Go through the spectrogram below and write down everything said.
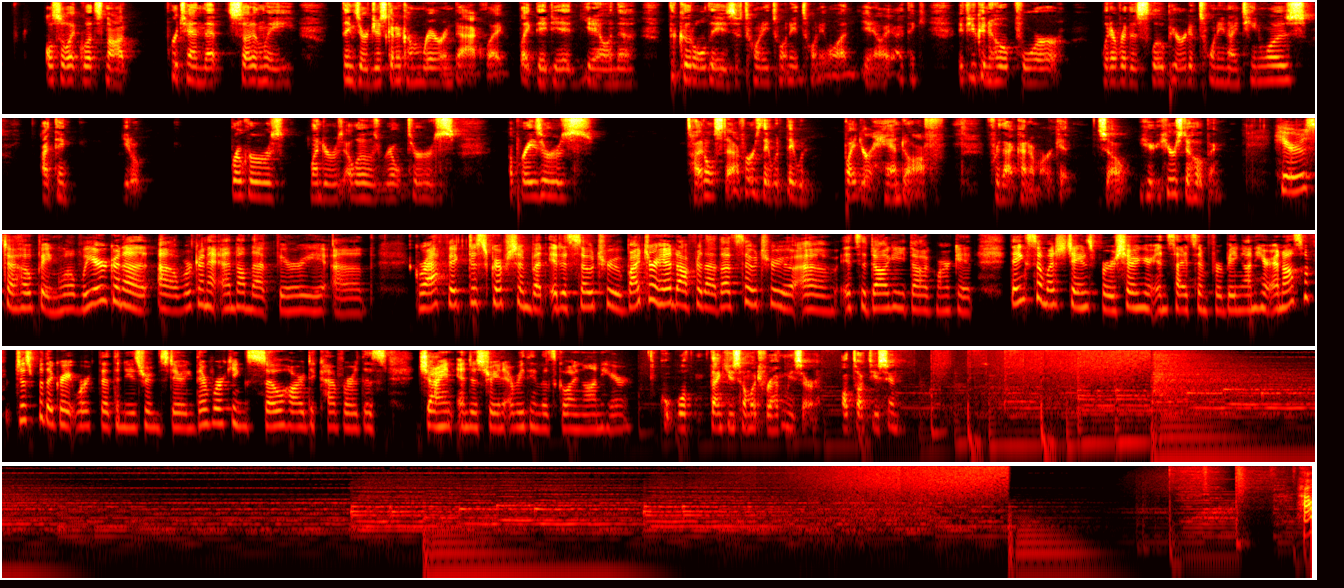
also like let's not pretend that suddenly things are just going to come rearing back like like they did, you know, in the the good old days of 2020 and 21. You know, I, I think if you can hope for whatever the slow period of 2019 was, I think you know brokers, lenders, LOs, realtors, appraisers, title staffers they would they would bite your hand off for that kind of market. So here, here's to hoping. Here's to hoping. Well, we are gonna uh, we're gonna end on that very. Uh, graphic description, but it is so true. Bite your hand off for that. That's so true. Um, it's a dog eat dog market. Thanks so much, James, for sharing your insights and for being on here, and also for, just for the great work that the newsroom's doing. They're working so hard to cover this giant industry and everything that's going on here. Cool. Well, thank you so much for having me, Sarah. I'll talk to you soon.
